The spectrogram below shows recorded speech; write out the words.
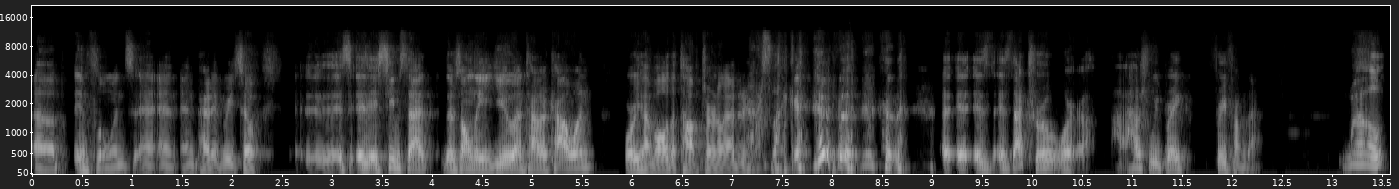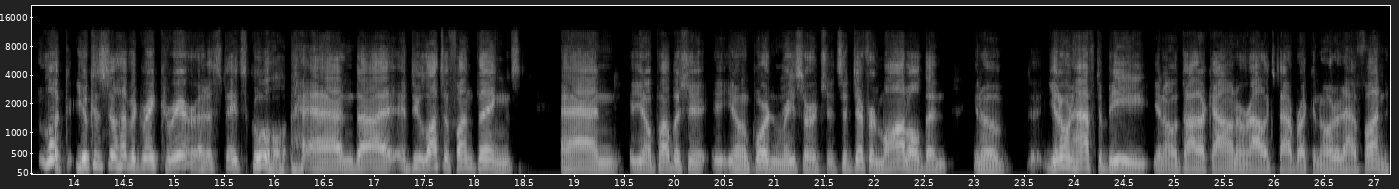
uh, influence and, and, and, pedigree. So it, it, seems that there's only you and Tyler Cowen, or you have all the top journal editors. Like, is is that true, or how should we break free from that? Well, look, you can still have a great career at a state school and uh, do lots of fun things, and you know, publish you know important research. It's a different model than you know. You don't have to be you know Tyler Cowen or Alex Tabarrok in order to have fun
